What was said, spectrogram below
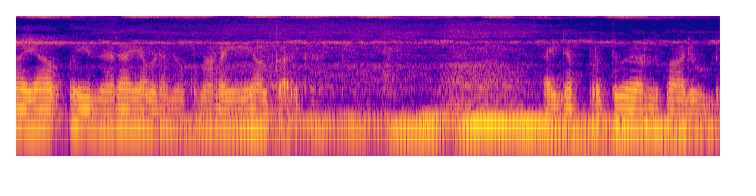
ആയ വൈകുന്നേരമായ അവിടെ നോക്കും. നിറയെ ആൾക്കാരൊക്കെ. അതിന്റെ അപ്പുറത്ത് വേറൊരു പാലമുണ്ട്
